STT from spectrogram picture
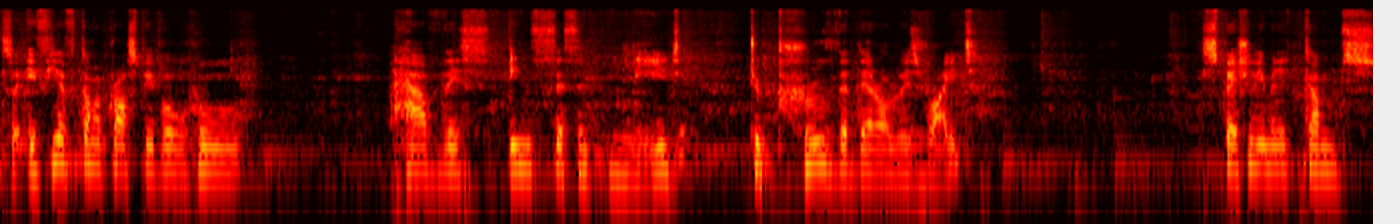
So, if you have come across people who have this incessant need to prove that they're always right, especially when it comes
